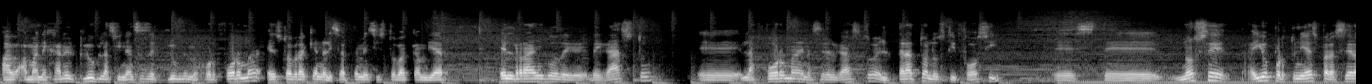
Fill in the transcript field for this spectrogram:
a, manejar el club, las finanzas del club de mejor forma. Esto habrá que analizar también si esto va a cambiar el rango de, gasto, eh, la forma en hacer el gasto, el trato a los tifosi, este, no sé, hay oportunidades para hacer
